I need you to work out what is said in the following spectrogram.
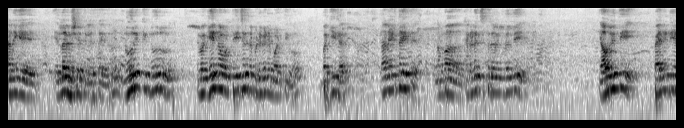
ನನಗೆ ಎಲ್ಲ ವಿಷಯ ತಿಳಿಸ್ತಾ ಇದ್ರು. ನೂರಕ್ಕೆ ನೂರು ಇವಾಗ ಏನ್ ನಾವು ಟೀಚರ್ನ ಬಿಡುಗಡೆ ಮಾಡ್ತೀವೋ ಬಗೀರ ನಾನು ಹೇಳ್ತಾ ಇದ್ದೆ, ನಮ್ಮ ಕನ್ನಡ ಚಿತ್ರರಂಗದಲ್ಲಿ ಯಾವ ರೀತಿ ಪ್ಯಾನ್ ಇಂಡಿಯಾ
